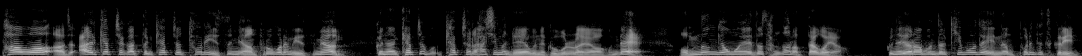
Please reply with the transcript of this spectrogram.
파워, 아, 저 알캡처 같은 캡처 툴이 있으면, 프로그램이 있으면, 그냥 캡처, 캡처를 하시면 돼요. 그냥 그걸로요. 근데, 없는 경우에도 상관없다고요. 그냥 여러분들 키보드에 있는 프린트 스크린,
